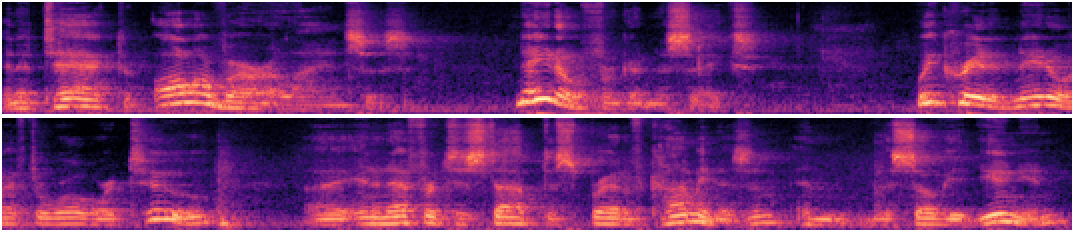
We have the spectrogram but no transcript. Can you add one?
and attacked all of our alliances. NATO, for goodness sakes. We created NATO after World War II uh, in an effort to stop the spread of communism in the Soviet Union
